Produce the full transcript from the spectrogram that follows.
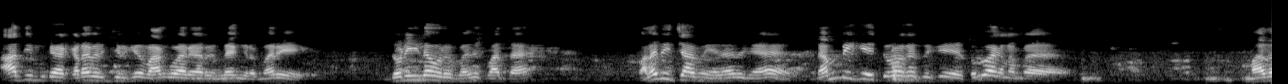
அதிமுக கடை விரிச்சிருக்கு வாங்குவார் யாரும் இல்லைங்கிற மாதிரி துணியில ஒரு இது பார்த்தேன். பழனிசாமி ஏதாவதுங்க நம்பிக்கை துரோகத்துக்கு சொல்லுவாங்க நம்ம மத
